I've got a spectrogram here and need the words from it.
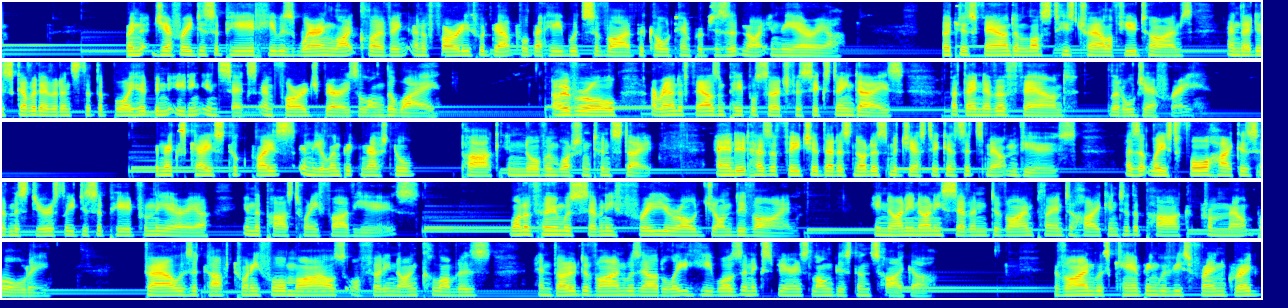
When Jeffrey disappeared, he was wearing light clothing, and authorities were doubtful that he would survive the cold temperatures at night in the area. Searchers found and lost his trail a few times, and they discovered evidence that the boy had been eating insects and forage berries along the way. Overall, around a thousand people searched for 16 days, but they never found little Jeffrey. The next case took place in the Olympic National Park in northern Washington state, and it has a feature that is not as majestic as its mountain views, as at least four hikers have mysteriously disappeared from the area in the past 25 years. One of whom was 73 year old John Devine. In 1997, Devine planned to hike into the park from Mount Baldy. trail is a tough 24 miles or 39 kilometers and though Devine was elderly, he was an experienced long distance hiker. Devine was camping with his friend Greg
